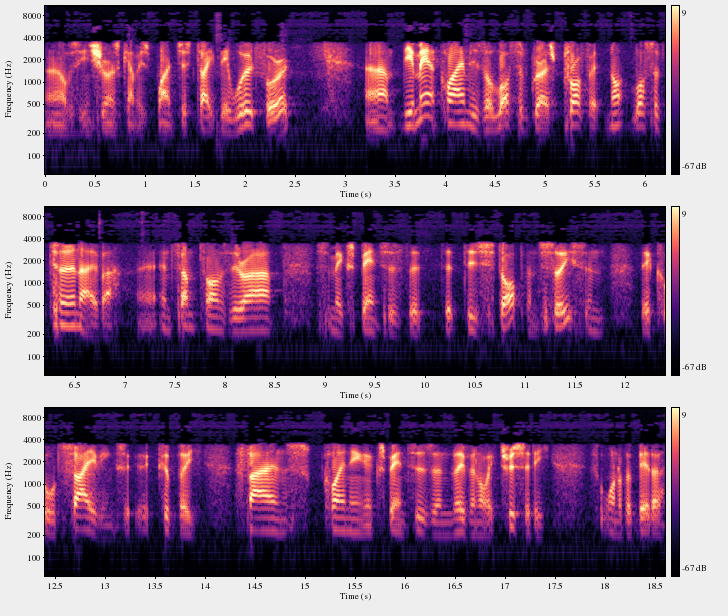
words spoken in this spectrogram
Uh, obviously, insurance companies won't just take their word for it. Um, the amount claimed is a loss of gross profit, not loss of turnover, uh, and sometimes there are some expenses that, that do stop and cease, and they're called savings. It, it could be phones, cleaning expenses, and even electricity, for want of a better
